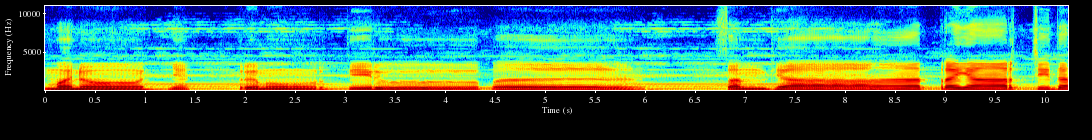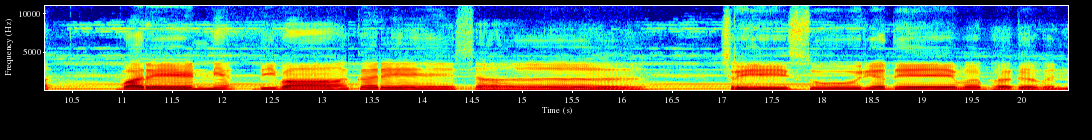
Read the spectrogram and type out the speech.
मनोज्ञ त्रिमूर्तिरूप। सन्ध्यात्रयार्चित वरेण्य दिवाकरेश श्रीसूर्यदेव भगवन्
